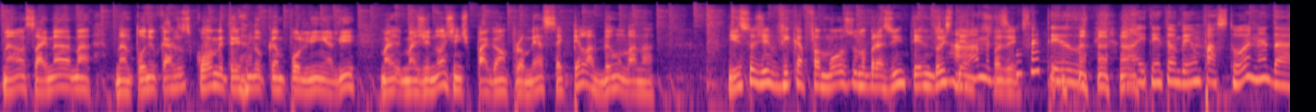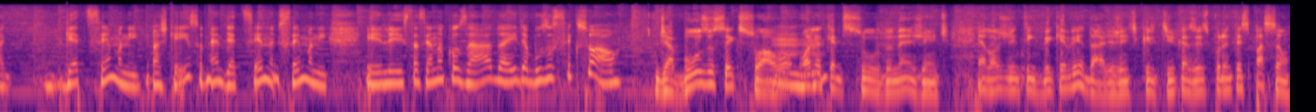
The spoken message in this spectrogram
Não, sai na, na, na Antônio Carlos Cometre, no Campolim ali. Imaginou a gente pagar uma promessa, sair peladão lá na, isso a gente fica famoso no Brasil inteiro em dois ah, tempos. Mas fazer. Com certeza. ah, e tem também um pastor, né, da Getsemane, eu acho que é isso, né? Getsemane, ele está sendo acusado aí de abuso sexual. De abuso sexual. Uhum. Olha que absurdo, né, gente? É lógico, a gente tem que ver que é verdade. A gente critica às vezes por antecipação,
